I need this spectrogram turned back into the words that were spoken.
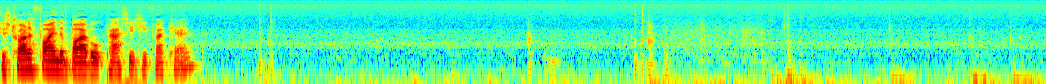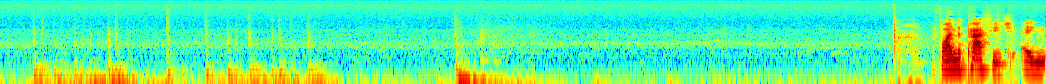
Just trying to find the Bible passage if I can. Find the passage in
